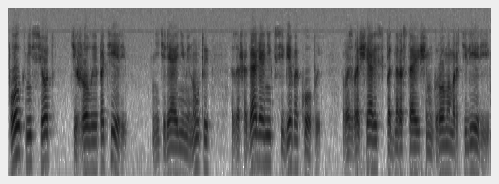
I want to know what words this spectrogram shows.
Полк несет тяжелые потери. Не теряя ни минуты, зашагали они к себе в окопы, возвращались под нарастающим громом артиллерии,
